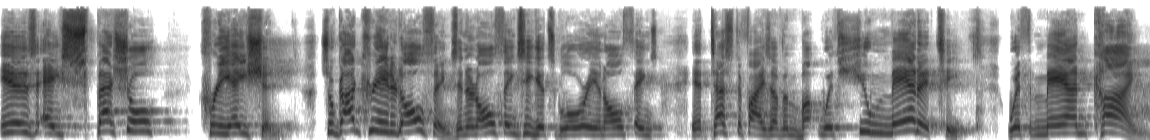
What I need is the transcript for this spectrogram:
is a special creation. So God created all things, and in all things he gets glory, in all things it testifies of him, but with humanity, with mankind,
